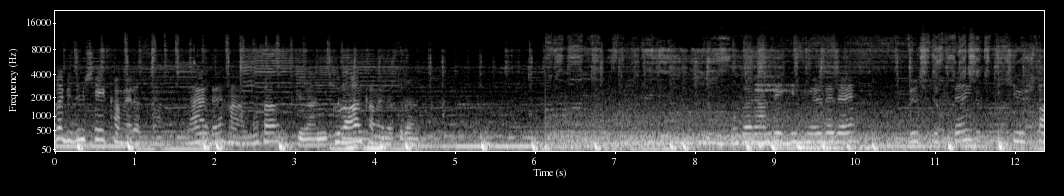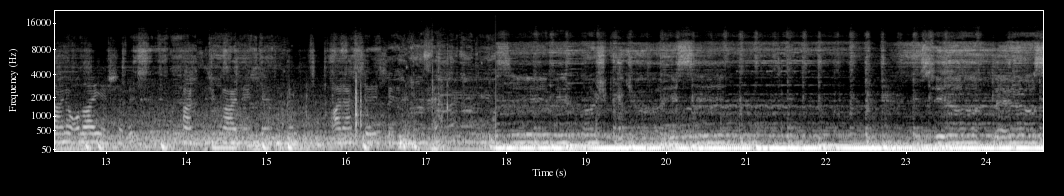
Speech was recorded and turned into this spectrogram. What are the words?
Bu da bizim şey kamerası. Nerede? Ha bu da Güvenlik durağın kamerası. Duran. Bu dönemde İzmir'de de üst üste 2-3 tane olay yaşadık. Taksici kardeşlerimizin araçları içerisinde. bir aşk hikayesi Siyah beyaz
